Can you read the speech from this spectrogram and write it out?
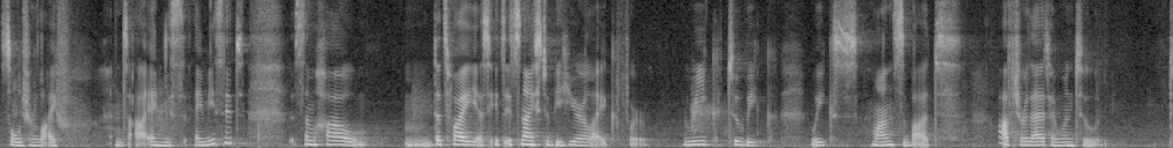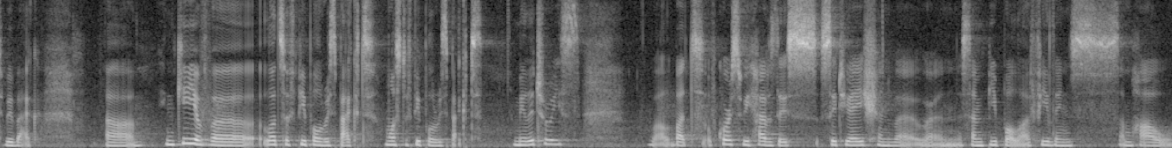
soldier life, and I miss I miss it somehow um, that's why yes, it's it's nice to be here like for week, two week, weeks, months. But after that, I want to to be back. Uh, in Kiev, uh, lots of people respect. Most of people respect militaries. Well, but of course, we have this situation where when some people are feeling somehow,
